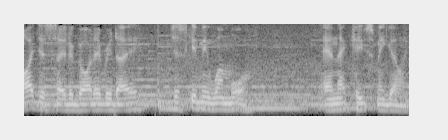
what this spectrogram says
I just say to God every day, just give me one more. And that keeps me going.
